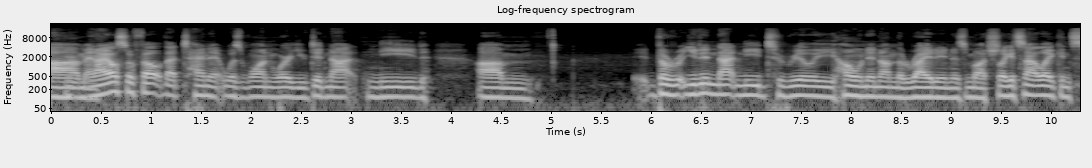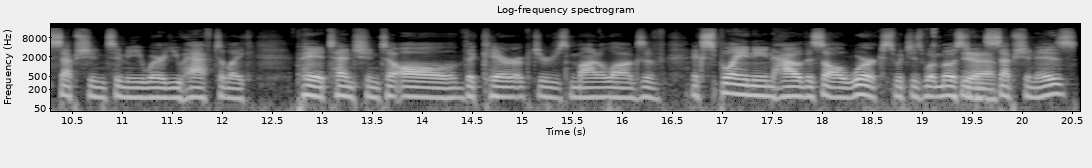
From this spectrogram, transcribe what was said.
Um, Mhm. And I also felt that Tenet was one where you did not need. Um, the you did not need to really hone in on the writing as much. Like it's not like Inception to me where you have to like pay attention to all the characters' monologues of explaining how this all works, which is what most Yeah. of Inception is.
